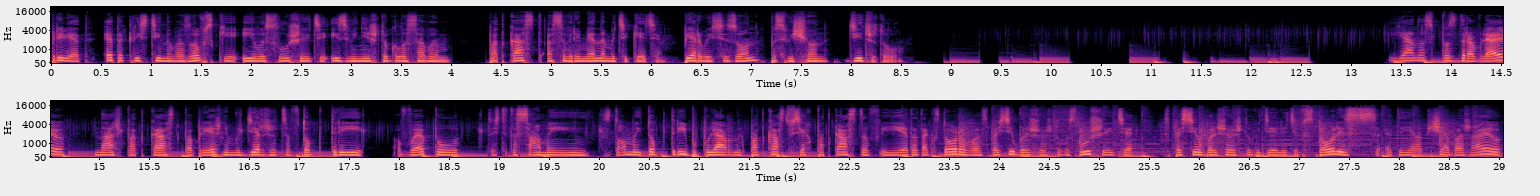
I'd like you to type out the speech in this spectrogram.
Привет, это Кристина Вазовский, и вы слушаете «Извини, что голосовым» — подкаст о современном этикете. Первый сезон посвящен диджиталу. Я нас поздравляю, наш подкаст по-прежнему держится в топ-3 в Apple. То есть это самый, самый топ-3 популярных подкаст всех подкастов, и это так здорово. Спасибо большое, что вы слушаете. Спасибо большое, что вы делите в сторис. Это я вообще обожаю.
